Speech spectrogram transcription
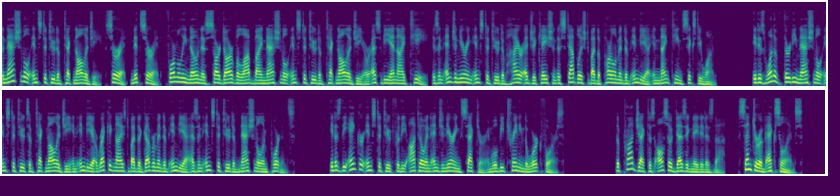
The National Institute of Technology, Surat, NIT Surat, formerly known as Sardar Vallabhbhai National Institute of Technology or SVNIT, is an engineering institute of higher education established by the Parliament of India in 1961. It is one of 30 national institutes of technology in India recognized by the Government of India as an institute of national importance. It is the anchor institute for the auto and engineering sector and will be training the workforce. The project is also designated as the «Center of Excellence»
